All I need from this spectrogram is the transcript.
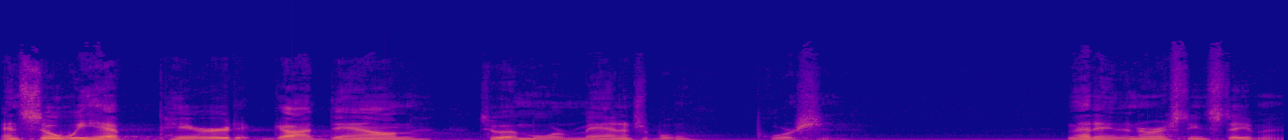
and so we have pared God down to a more manageable portion. Isn't that an interesting statement?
